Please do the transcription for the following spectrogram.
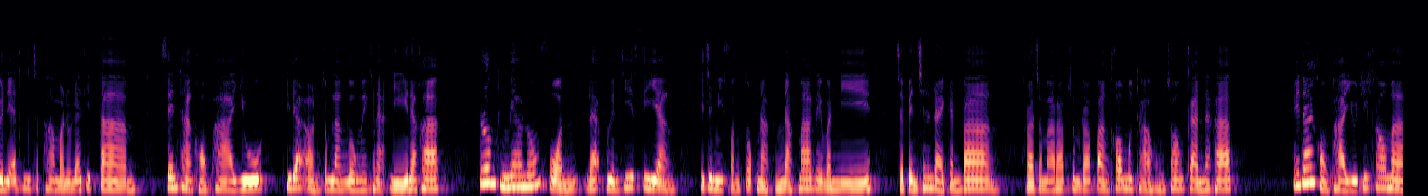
คืนนี้แอดมินจะพามาดูและติดตาม เส้นทางของพายุที่ได้อ่อนกำลังลงในขณะนี้นะครับรวมถึงแนวโน้มฝนและพื้นที่เสี่ยง ที่จะมีฝนตกหนักถึงหนักมากในวันนี้ จะเป็นเช่นไรกันบ้าง เราจะมารับชมรับฟังข้อมูลข่าวของช่องกันนะครับให้ด้านของพายุที่เข้ามา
